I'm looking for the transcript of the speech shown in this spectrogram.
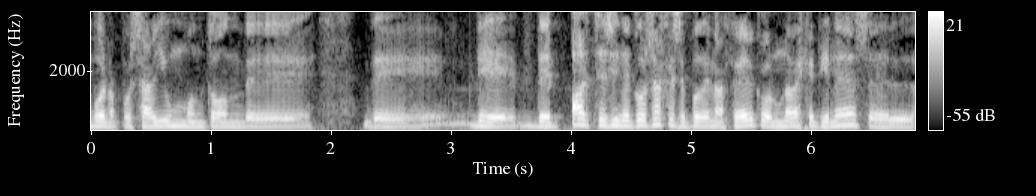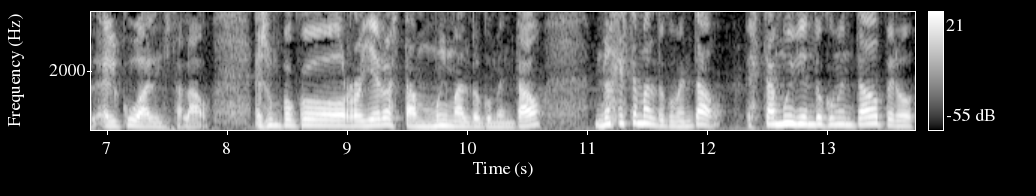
bueno, pues hay un montón de, de, de, parches y de cosas que se pueden hacer con una vez que tienes el, el QAL instalado. Es un poco rollero, está muy mal documentado. No es que esté mal documentado, está muy bien documentado, pero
